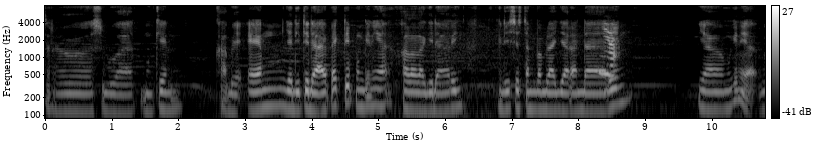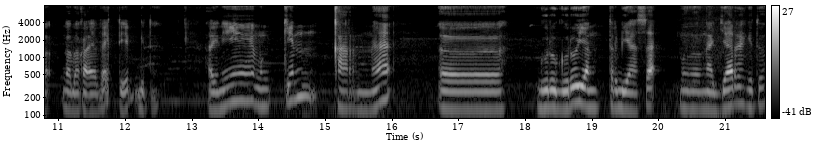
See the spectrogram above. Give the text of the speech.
Terus buat mungkin KBM jadi tidak efektif mungkin ya kalau lagi daring. Jadi sistem pembelajaran daring ya mungkin ya nggak bakal efektif gitu. Hal ini mungkin karena eh, guru-guru yang terbiasa mengajar gitu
